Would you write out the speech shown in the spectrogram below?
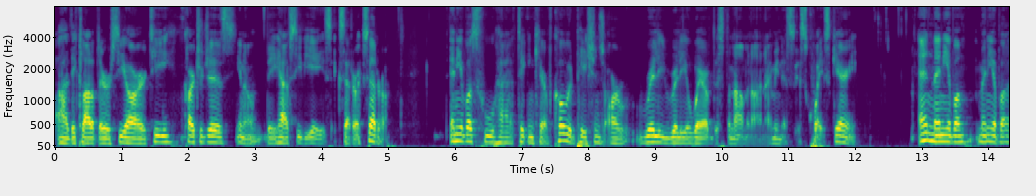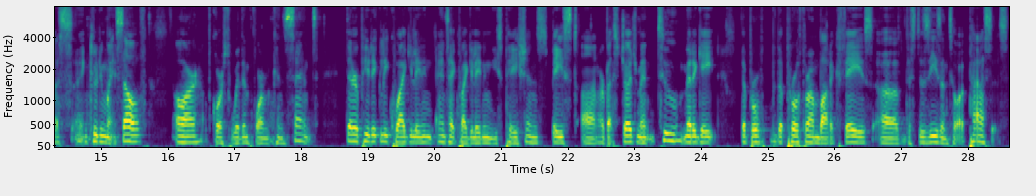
uh, they cloud up their CRRT cartridges, you know, they have CVAs, et cetera, et cetera. Any of us who have taken care of COVID patients are really, really aware of this phenomenon. I mean, it's, it's quite scary. And many of them, many of us, including myself, are, of course, with informed consent, therapeutically coagulating, anticoagulating these patients based on our best judgment to mitigate the, pro, the prothrombotic phase of this disease until it passes.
